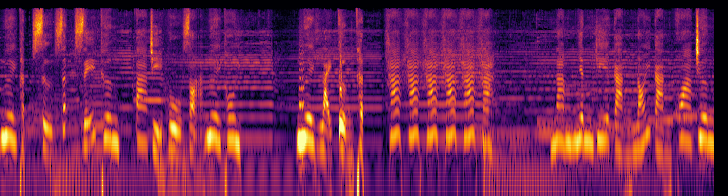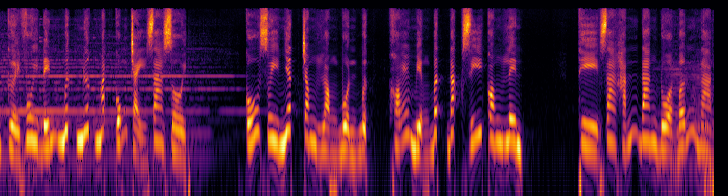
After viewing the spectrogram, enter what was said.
ngươi thật sự rất dễ thương, ta chỉ hù dọa ngươi thôi. Ngươi lại tưởng thật, ha ha ha ha ha ha. Nam nhân kia càng nói càng khoa trương cười vui đến mức nước mắt cũng chảy ra rồi. Cố duy nhất trong lòng buồn bực, khóe miệng bất đắc dĩ cong lên. Thì ra hắn đang đùa bỡn nàng.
